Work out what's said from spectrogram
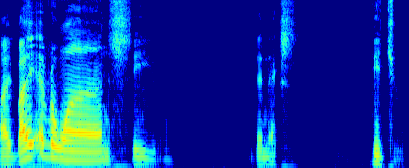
Bye-bye everyone. See you the next video.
